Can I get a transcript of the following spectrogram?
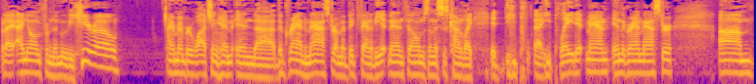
but I, I know him from the movie Hero. I remember watching him in uh, The Grand Master. I'm a big fan of the Ip Man films, and this is kind of like it, he uh, he played Ip Man in The Grand Master. Um,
